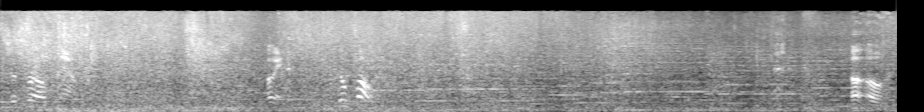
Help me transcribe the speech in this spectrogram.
is a probe now. Okay, don't fall. Uh-oh.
